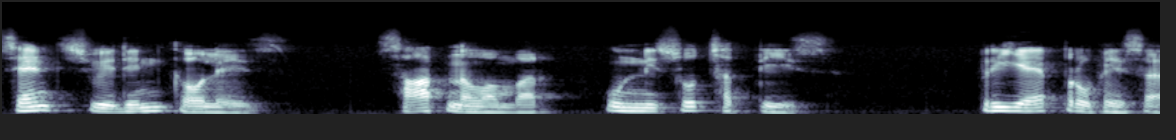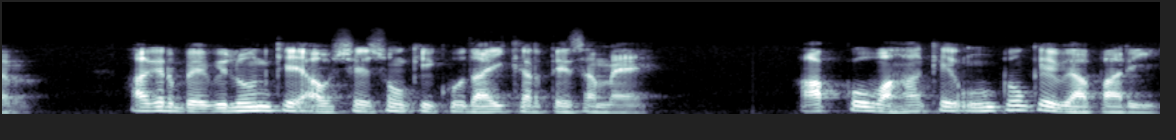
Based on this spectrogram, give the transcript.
सेंट स्वीडिन कॉलेज, सात नवंबर 1936 प्रिय प्रोफेसर, अगर बेबीलोन के अवशेषों की खुदाई करते समय आपको वहाँ के ऊँटों के व्यापारी,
